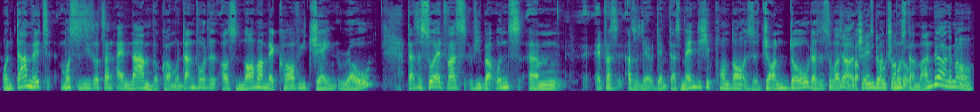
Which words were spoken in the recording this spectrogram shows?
Und damit musste sie sozusagen einen Namen bekommen. Und dann wurde aus Norma McCorvey Jane Roe. Das ist so etwas wie bei uns ähm, etwas, also der, der, das männliche Pendant ist John Doe, das ist sowas ja, wie Jane Doe, Max John Mustermann. Doe. Ja, genau.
